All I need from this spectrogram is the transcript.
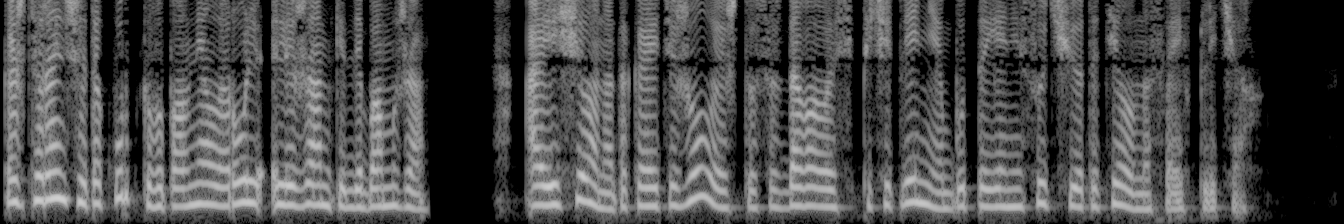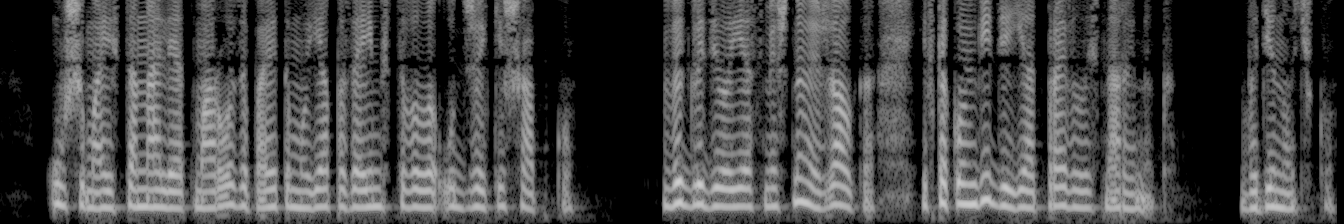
Кажется, раньше эта куртка выполняла роль лежанки для бомжа. А еще она такая тяжелая, что создавалось впечатление, будто я несу чье-то тело на своих плечах. Уши мои стонали от мороза, поэтому я позаимствовала у Джеки шапку. Выглядела я смешно и жалко, и в таком виде я отправилась на рынок. В одиночку.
